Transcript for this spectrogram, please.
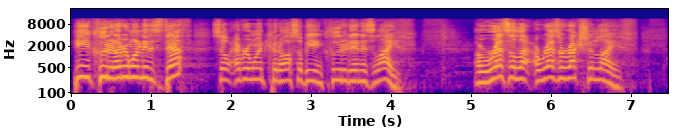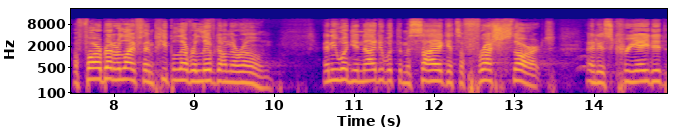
He included everyone in his death, so everyone could also be included in his life a, resur a resurrection life, a far better life than people ever lived on their own. Anyone united with the Messiah gets a fresh start and is created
